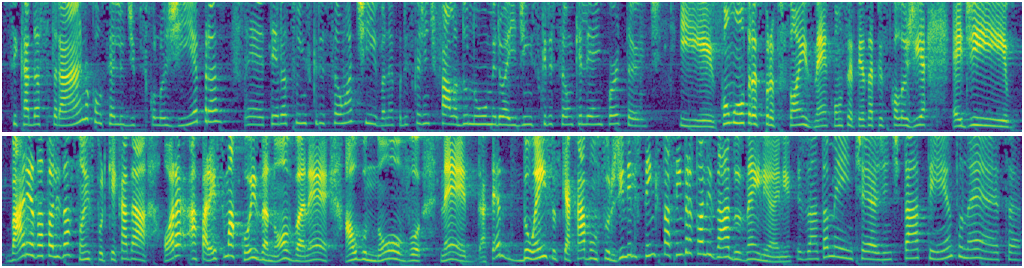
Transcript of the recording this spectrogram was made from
se cadastrar no Conselho de Psicologia para é, ter a sua inscrição ativa. Né? Por isso que a gente fala do número aí de inscrição, que ele é importante. E como outras profissões, né, com certeza a psicologia é de várias atualizações, porque cada hora aparece uma coisa nova, né, algo novo, né, até doenças que acabam surgindo, eles têm que estar sempre atualizados, né, Eliane? Exatamente, é, a gente está atento, né, essa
